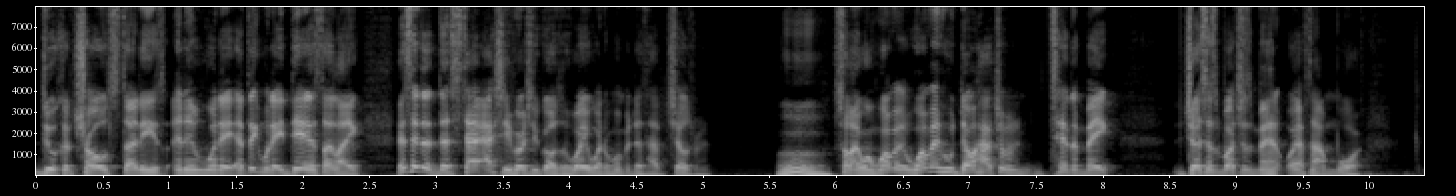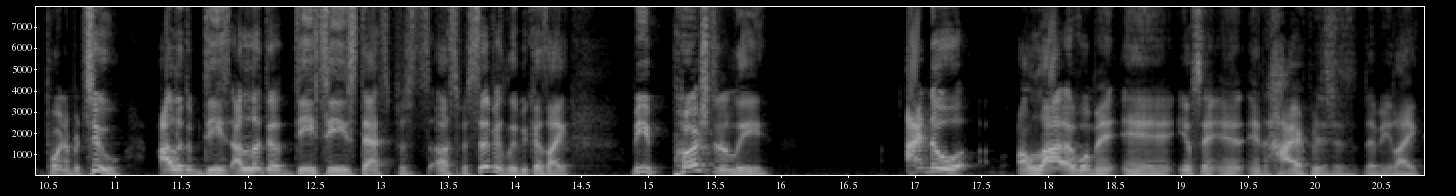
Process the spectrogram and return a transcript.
do controlled studies, and then when they I think when they did, it's like like they said that the stat actually virtually goes away when a woman does have children. Mm. So like when women women who don't have children tend to make just as much as men, or if not more. Point number two, I looked up DC, I looked up DC stats uh, specifically because like me personally, I know a lot of women in you know what I'm saying in, in higher positions than me. Like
